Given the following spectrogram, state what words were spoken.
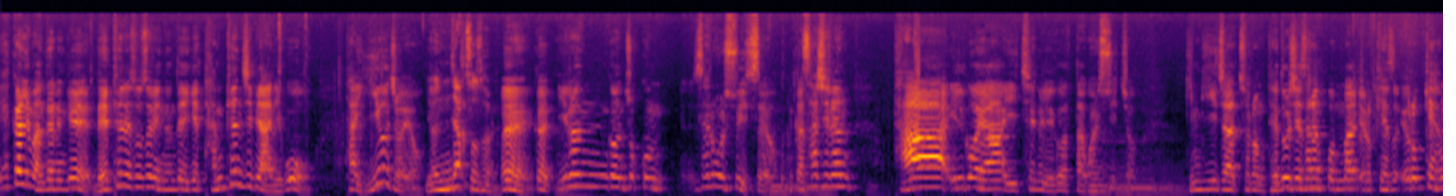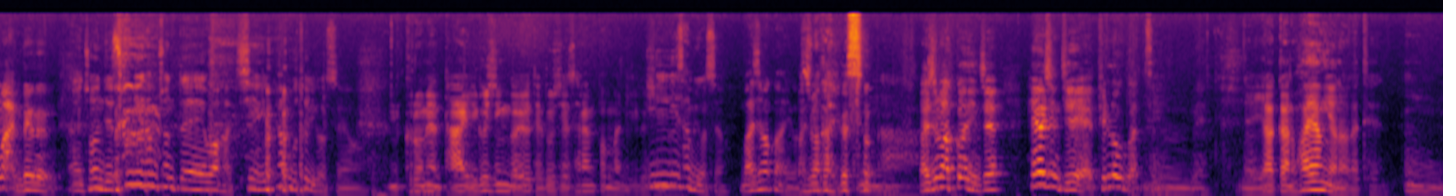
헷갈리면 안 되는 게 네 편의 소설이 있는데 이게 단편집이 아니고 다 이어져요. 연작 소설. 네, 그러니까 이런 건 조금 새로울 수 있어요. 그러니까 사실은 다 읽어야 이 책을 읽었다고 할 수 있죠. 김 기자처럼 대도시의 사랑법만 이렇게 해서 이렇게 하면 안 되는. 아니, 저는 이제 순위 삼촌 때와 같이 1편부터 읽었어요. 음, 그러면 다 읽으신 거예요? 대도시의 사랑법만 읽으신 1, 거예요? 2, 3 읽었어요. 마지막 건 안 읽었어요. 마지막 안 읽었어. 음. 아, 마지막 건 이제 헤어진 뒤에 에필로그 같은 음. 네, 네, 약간 화양연화 같은. 음.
